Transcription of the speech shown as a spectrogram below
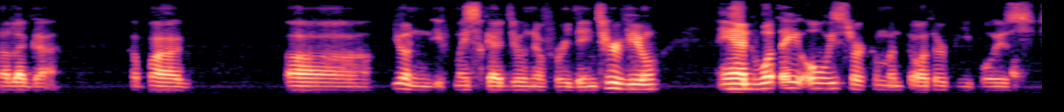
talaga kapag uh, yun, if my schedule na for the interview. And what I always recommend to other people is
